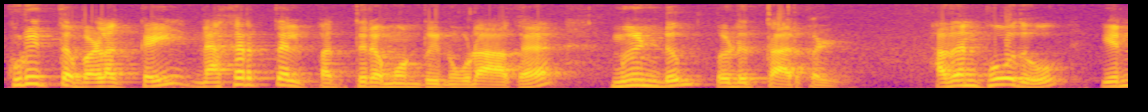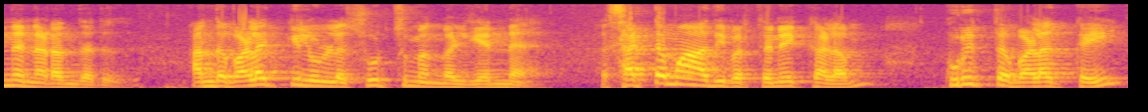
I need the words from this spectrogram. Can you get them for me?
குறித்த வழக்கை நகர்த்தல் பத்திரம் ஒன்றினூடாக மீண்டும் எடுத்தார்கள். அதன்போது என்ன நடந்தது? அந்த வழக்கில் உள்ள சூட்சுமங்கள் என்ன? சட்டமா அதிபர் திணைக்களம் குறித்த வழக்கை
